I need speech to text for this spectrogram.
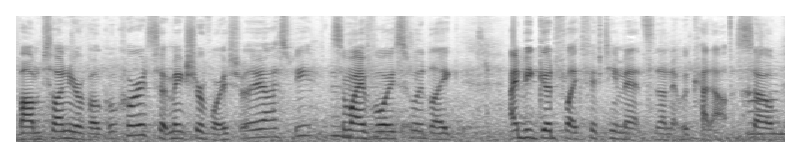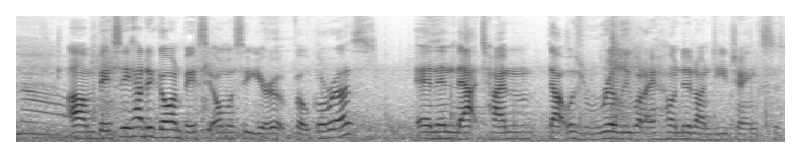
bumps on your vocal cords, so it makes your voice really raspy. So my voice would like, I'd be good for like 15 minutes and then it would cut out. So Oh, no. um, basically had to go on basically almost a year of vocal rest. And in that time, that was really when I honed in on DJing. 'cause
